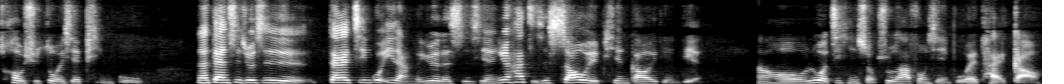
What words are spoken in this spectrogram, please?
后续做一些评估，那但是就是大概经过一两个月的时间，因为它只是稍微偏高一点点，然后如果进行手术的话，风险也不会太高，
